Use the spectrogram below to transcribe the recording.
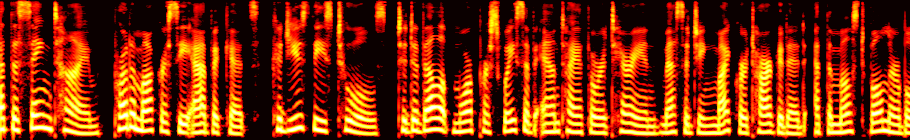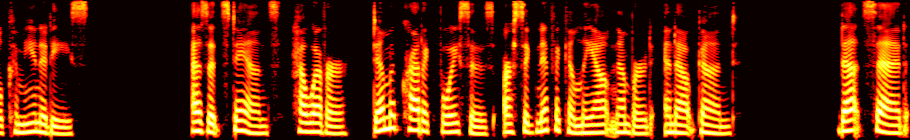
At the same time, pro democracy advocates could use these tools to develop more persuasive anti authoritarian messaging micro targeted at the most vulnerable communities. As it stands, however, democratic voices are significantly outnumbered and outgunned. That said,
